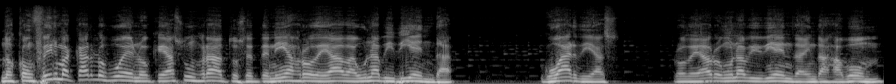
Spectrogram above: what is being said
Nos confirma Carlos Bueno que hace un rato se tenía rodeada una vivienda, guardias rodearon una vivienda en Dajabón,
